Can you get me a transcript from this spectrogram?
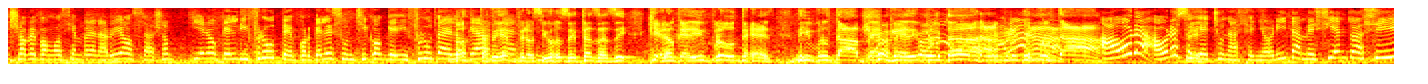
Yo me pongo siempre nerviosa. Yo quiero que él disfrute, porque él es un chico que disfruta de lo No, que está hace. bien, pero si vos estás así, quiero que disfrutes. Disfrutá, Peque, disfrutá. Disfrutá. Ahora, ahora estoy Sí. hecho una señorita, me siento así.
